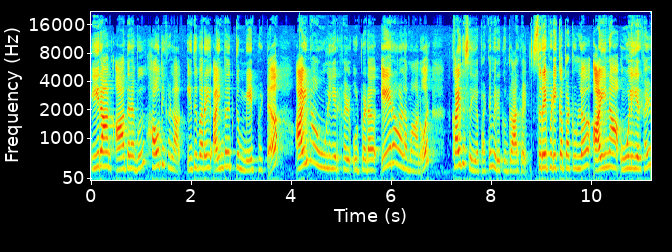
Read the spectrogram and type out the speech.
ஈரான் ஆதரவு ஹவுதிகளால் இதுவரை ஐம்பதற்கும் மேற்பட்ட ஐநா ஊழியர்கள் உட்பட ஏராளமானோர் கைது செய்யப்பட்டும் இருக்கின்றார்கள். சிறைப்பிடிக்கப்பட்டுள்ள ஐநா ஊழியர்கள்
